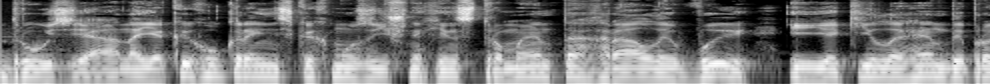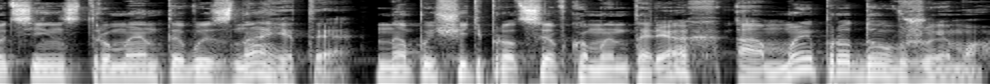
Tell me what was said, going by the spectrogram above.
Друзі, а на яких українських музичних інструментах грали ви, і які легенди про ці інструменти ви знаєте? Напишіть про це в коментарях, а ми продовжуємо.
